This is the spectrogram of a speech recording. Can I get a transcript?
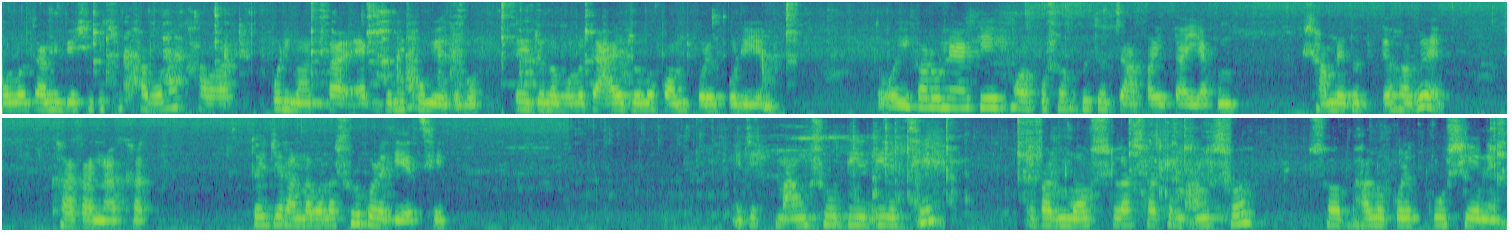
বলল যে আমি বেশি কিছু খাব না, খাওয়ার পরিমাণটা একদমই কমিয়ে দেবো। তো এই জন্য বলল যে আয়োজনও কম করে করিয়ে তো ওই কারণে আর কি অল্প স্বল্প তো যা পারি তাই এখন সামনে তো দিতে হবে, খাক আর না খাক। তো এই যে রান্নাবান্না শুরু করে দিয়েছি। এই যে মাংস দিয়ে দিয়েছি। এবার মশলার সাথে মাংস সব ভালো করে কষিয়ে নেব।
